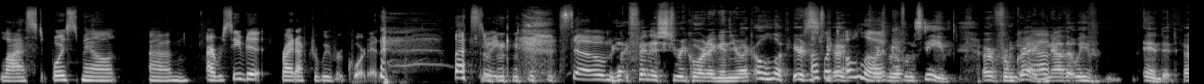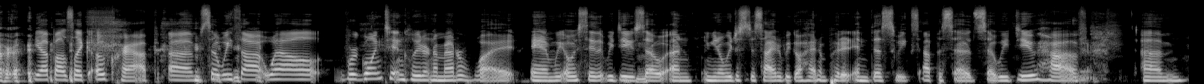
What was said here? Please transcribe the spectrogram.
last voicemail, um, I received it right after we recorded last week. so we like finished recording and you're like, oh look, here's I like, a "Oh, look." voicemail from Steve or from Greg. Yep. Now that we've ended, all right. yep, I was like, oh crap. Um, so we thought, well, we're going to include it no matter what, and we always say that we do. Mhm. So, and you know, we just decided we go ahead and put it in this week's episode. So we do have Yeah. um,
